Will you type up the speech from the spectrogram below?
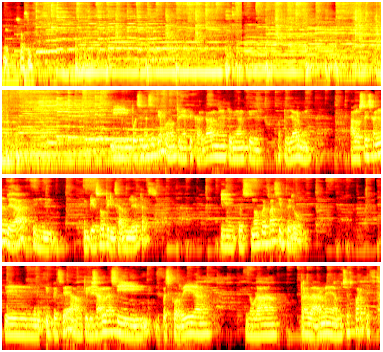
me puso así. Y pues en ese tiempo no tenía que cargarme, tenían que apoyarme. A los seis años de edad eh, empiezo a utilizar muletas. Y pues no fue fácil, pero eh, empecé a utilizarlas y pues corría, lograba trasladarme a muchas partes.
